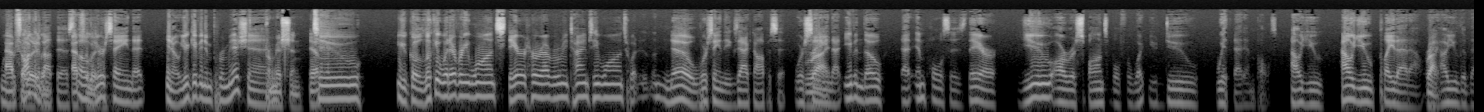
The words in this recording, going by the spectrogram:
when we're talking about this. Oh, you're saying that You know, you're giving him permission, Permission. Yep. to you go look at whatever he wants, stare at her however many times he wants. What? No, we're saying the exact opposite. We're saying Right. that even though that impulse is there, you are responsible for what you do with that impulse. How you how you play that out. Right. How you live that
